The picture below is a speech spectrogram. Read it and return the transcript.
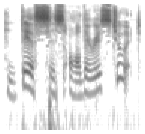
And this is all there is to it.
